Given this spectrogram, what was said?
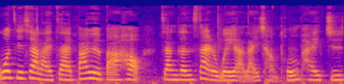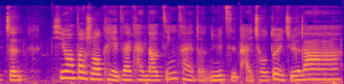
不过接下来在八月八号将跟塞尔维亚来一场铜牌之争，希望到时候可以再看到精彩的女子排球对决啦。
